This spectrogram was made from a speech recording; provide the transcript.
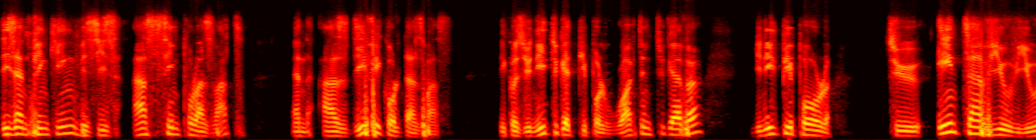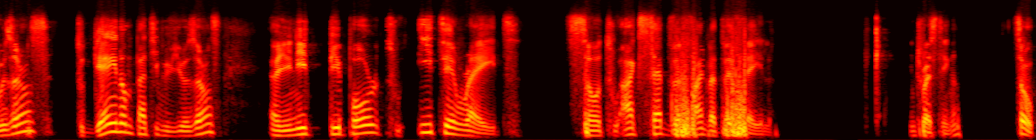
Design thinking, this is as simple as that and as difficult as that because you need to get people working together. You need people to interview users, to gain empathy with users, and you need people to iterate. So to accept the fact that they fail. Interesting. Huh? So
